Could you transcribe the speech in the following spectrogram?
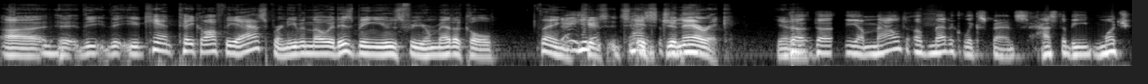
uh, the, the you can't take off the aspirin, even though it is being used for your medical thing. Yeah, because it's it it's generic. You know. the, the the amount of medical expense has to be much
